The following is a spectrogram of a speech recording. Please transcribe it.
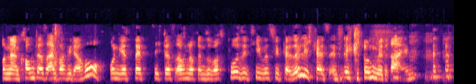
Und dann kommt das einfach wieder hoch. Und jetzt setzt sich das auch noch in sowas Positives wie Persönlichkeitsentwicklung mit rein.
